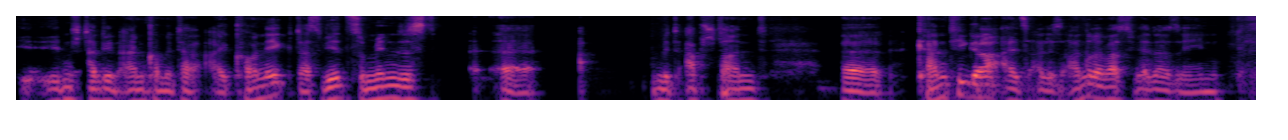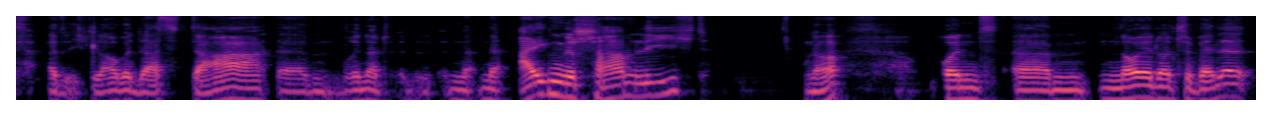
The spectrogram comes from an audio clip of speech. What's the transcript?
eben stand in einem Kommentar iconic, das wird zumindest äh, mit Abstand äh, kantiger als alles andere, was wir da sehen. Also ich glaube, dass da ähm, eine ne eigene Scham liegt. Ne? Und ähm, Neue Deutsche Welle,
